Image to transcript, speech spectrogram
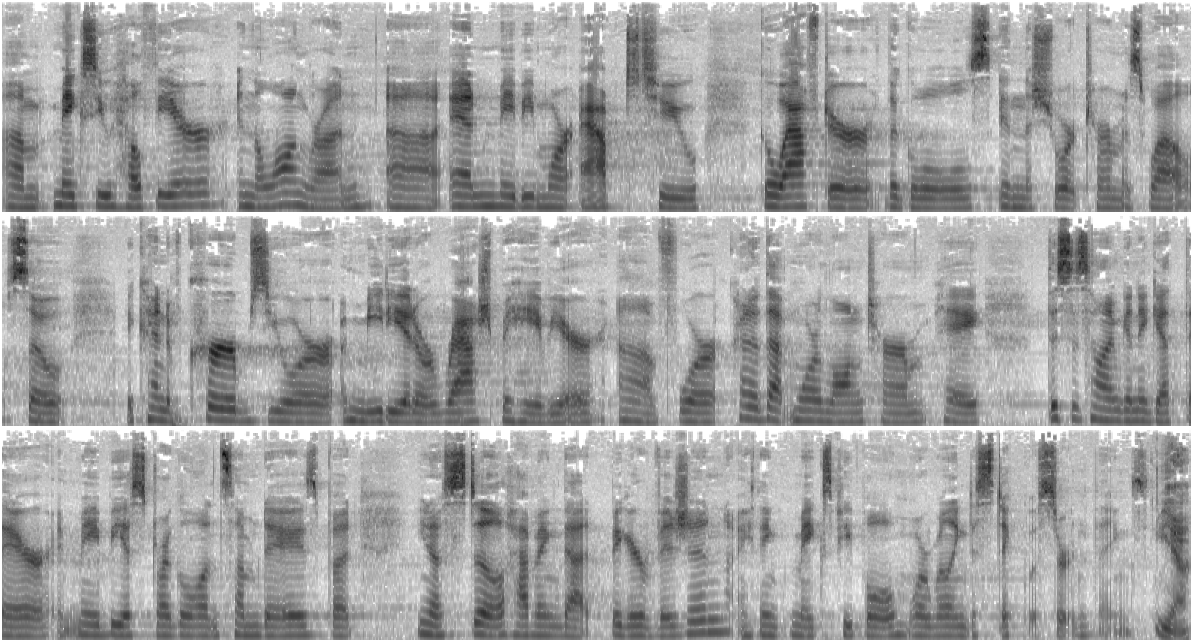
um, makes you healthier in the long run uh, and maybe more apt to go after the goals in the short term as well. So it kind of curbs your immediate or rash behavior uh, for kind of that more long term. Hey, this is how I'm going to get there. It may be a struggle on some days, but you know, still having that bigger vision, I think, makes people more willing to stick with certain things. Yeah,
